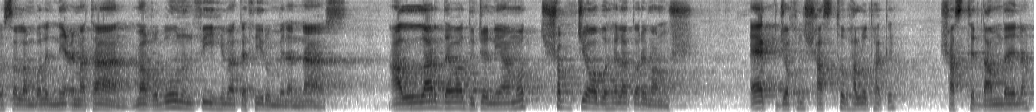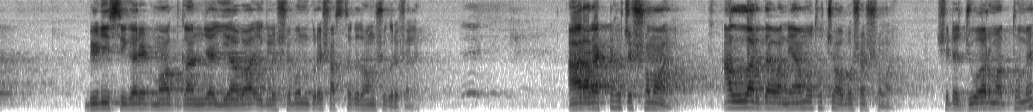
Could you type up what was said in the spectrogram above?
ওসাল্লাম বলেন, নেমাতান মাগবুন ফি হিমা কাথির নাস। আল্লাহর দেওয়া দুটো নিয়ামত সবচেয়ে অবহেলা করে মানুষ। এক, যখন স্বাস্থ্য ভালো থাকে, স্বাস্থ্যের দাম দেয় না। বিড়ি, সিগারেট, মদ, গাঞ্জা, ইয়াবা এগুলো সেবন করে স্বাস্থ্যকে ধ্বংস করে ফেলে। আর আর একটা হচ্ছে সময়। আল্লাহর দেওয়া নিয়ামত হচ্ছে অবসর সময়। সেটা জুয়ার মাধ্যমে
